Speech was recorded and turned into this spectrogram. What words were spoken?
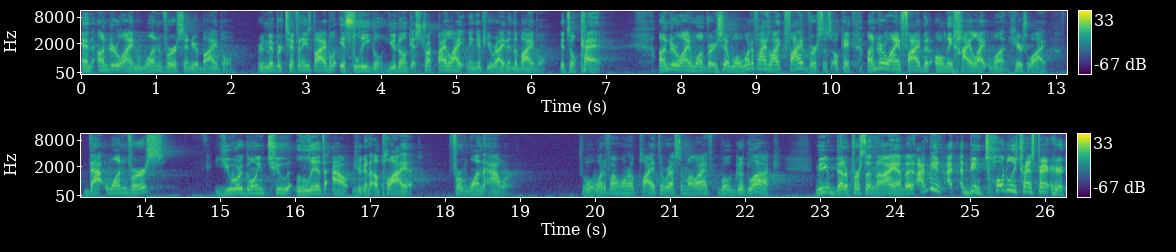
and underline one verse in your Bible. Remember Tiffany's Bible? It's legal. You don't get struck by lightning if you write in the Bible. It's okay. Underline one verse. You say, well, what if I like five verses? Okay, underline five, but only highlight one. Here's why. That one verse, you are going to live out. You're going to apply it for one hour. So, well, what if I want to apply it the rest of my life? Well, good luck. Me, a better person than I am. I'm being, I'm being totally transparent here.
